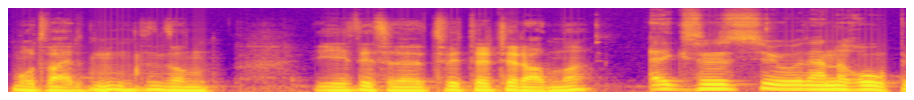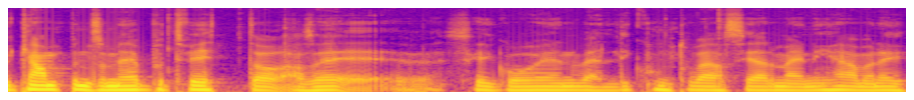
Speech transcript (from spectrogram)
mot verden sånn, i disse Twitter-tiranene. Jeg syns jo den ropekampen som er på Twitter altså jeg Skal gå i en veldig kontroversiell mening her, men jeg,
